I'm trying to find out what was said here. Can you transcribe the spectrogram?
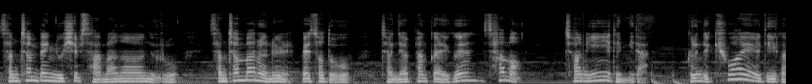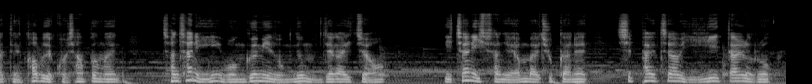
3,164만원으로 3천만원을 뺏어도 전년 평가액은 3억 1천이 됩니다. 그런데 QILD 같은 커브드콜 상품은 천천히 원금이 녹는 문제가 있죠. 2024년 연말 주가는 18.22달러로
